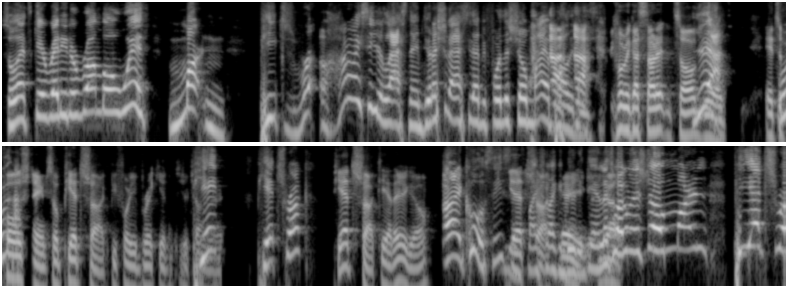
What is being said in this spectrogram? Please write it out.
So, let's let's get ready to rumble with Martin Peach. Uh, how do I say your last name, dude? I should have asked you that before the show. My apologies. before we got started, it's all yeah. good. It's a well, Polish name, so Pietrzak. Before you break it, your tongue. Piet- Pietrzak. Pietrzak. Yeah, there you go. All right, cool. See, since my show, I can there do it again. Let's welcome to the show, Martin Pietrzak.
